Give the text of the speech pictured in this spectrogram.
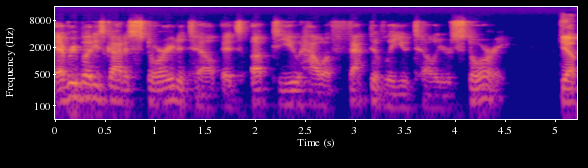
everybody's got a story to tell. It's up to you how effectively you tell your story. Yep.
